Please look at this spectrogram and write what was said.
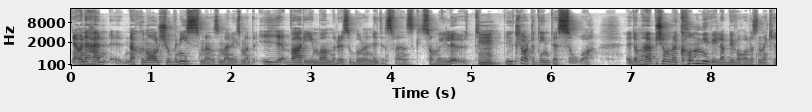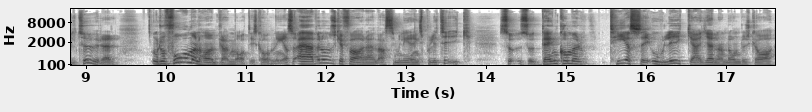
Ja men den här nationalchauvinismen som är liksom att i varje invandrare så bor en liten svensk som vill ut. Det är ju klart att det inte är så. De här personerna kommer ju vilja bevara sina kulturer. Och då får man ha en pragmatisk hållning. Alltså även om du ska föra en assimileringspolitik så, så den kommer te sig olika gällande om du ska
